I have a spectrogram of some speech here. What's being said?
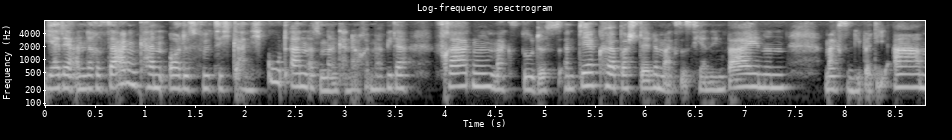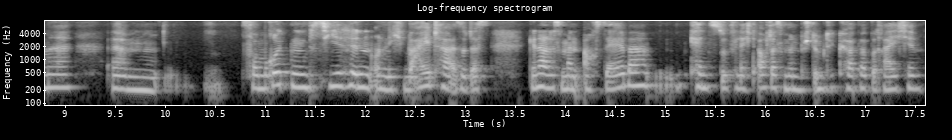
ja der andere sagen kann, oh, das fühlt sich gar nicht gut an. Also man kann auch immer wieder fragen, magst du das an der Körperstelle, magst du es hier an den Beinen, magst du lieber die Arme, ähm, vom Rücken bis hierhin und nicht weiter. Also das, genau, dass man auch selber, kennst du vielleicht auch, dass man bestimmte Körperbereiche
